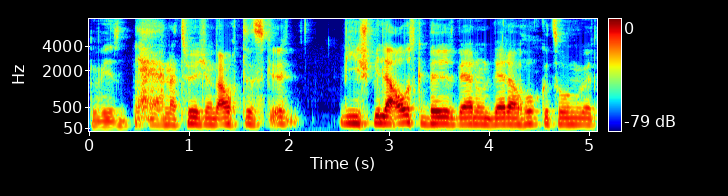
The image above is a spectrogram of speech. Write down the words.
gewesen. Ja, natürlich. Und auch das, äh, wie Spieler ausgebildet werden und wer da hochgezogen wird,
